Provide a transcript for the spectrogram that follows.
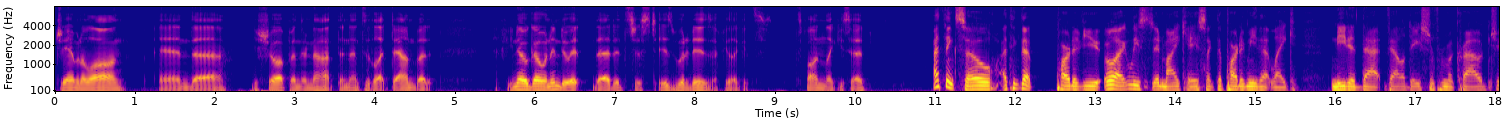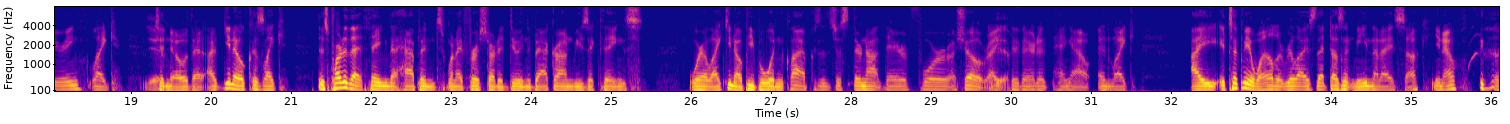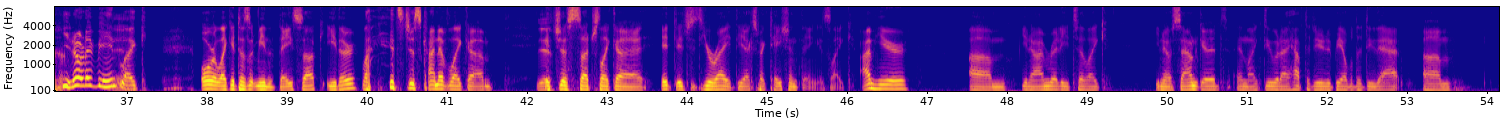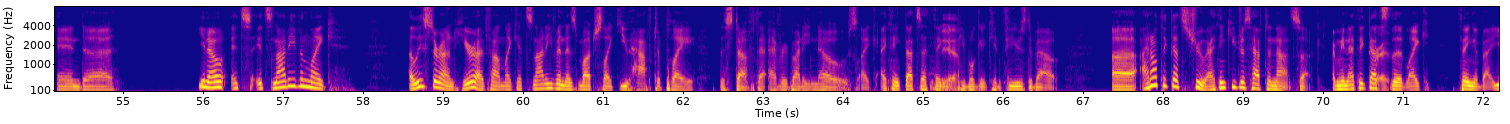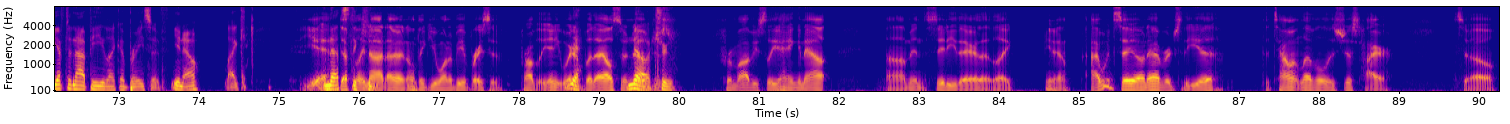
jamming along and uh, you show up and they're not, then that's a letdown. But if you know going into it that it's just is what it is, I feel like it's it's fun, like you said. I think so. I think that part of you or at least in my case, like the part of me that like needed that validation from a crowd cheering, like Yeah. to know that I you know, cuz like there's part of that thing that happened when I first started doing the background music things where like you know people wouldn't clap because it's just they're not there for a show right Yeah. they're there to hang out and like i it took me a while to realize that doesn't mean that i suck you know you know what i mean Yeah. like or like it doesn't mean that they suck either like it's just kind of like um Yeah. it's just such like a it, it's just you're right the expectation thing is like i'm here um you know i'm ready to like you know sound good and like do what i have to do to be able to do that um and uh you know it's it's not even like at least around here, I found like it's not even as much like you have to play the stuff that everybody knows. Like I think that's a thing Yeah. that people get confused about. Uh, I don't think that's true. I think you just have to not suck. I mean, I think that's Right. the like thing about it. you have to not be like abrasive. You know, like Yeah, definitely not. I don't think you want to be abrasive probably anywhere, Yeah. but I also know No, just true. from obviously hanging out um, in the city there that like, you know, I would say on average the uh, the talent level is just higher. So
